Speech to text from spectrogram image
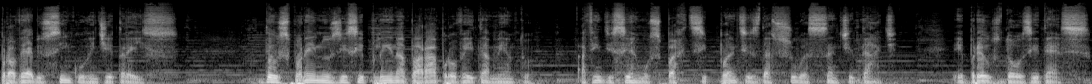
Provérbios 5:23. Deus, porém, nos disciplina para aproveitamento, a fim de sermos participantes da sua santidade. Hebreus 12:10.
